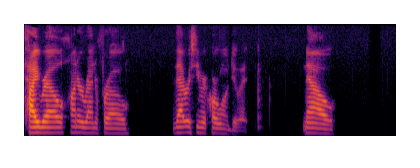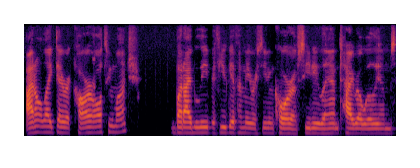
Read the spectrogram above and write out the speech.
Tyrell, Hunter Renfrow, that receiver core won't do it. Now, I don't like Derek Carr all too much, but I believe if you give him a receiving core of CeeDee Lamb, Tyrell Williams,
